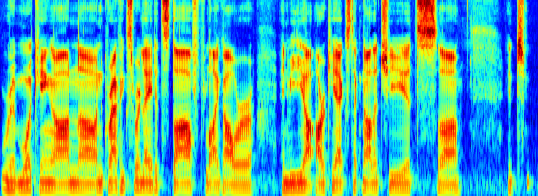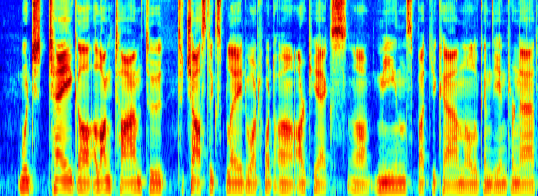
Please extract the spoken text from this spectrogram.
we're working on uh, on graphics related stuff like our NVIDIA RTX technology. It's uh, it would take a, a long time to, to just explain what what uh, RTX uh, means, but you can look in the internet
